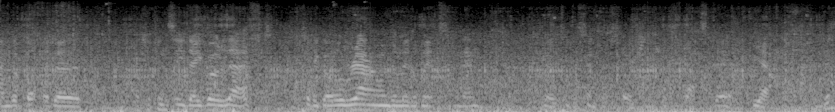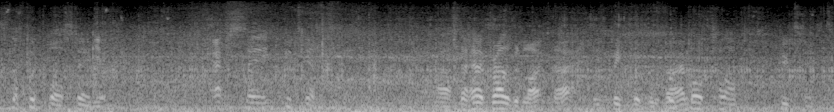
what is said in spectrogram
And the, bu- the, as you can see, they go left, so they go around a little bit and then go to the central station because that's there. Yeah. This is the football stadium. FC Utrecht Uh, so her brother would like that. He's a big football fan. Football Club Utrecht.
